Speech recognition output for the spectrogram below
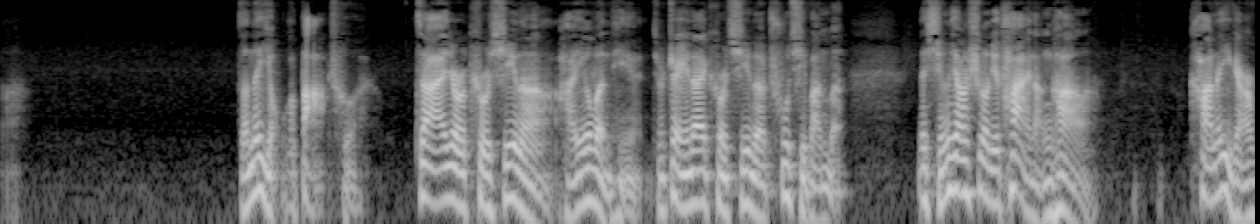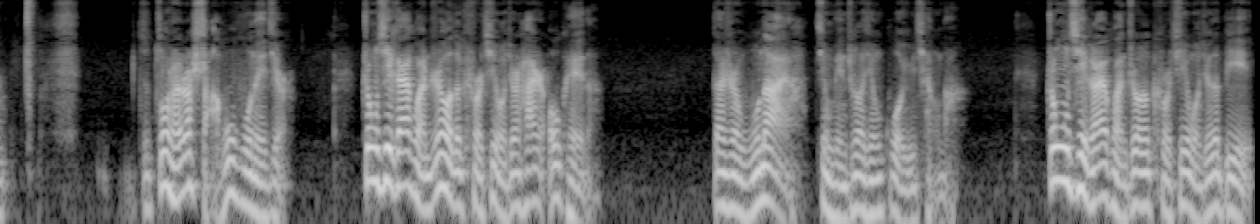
啊，咱得有个大车。再就是 Q 七呢，还有一个问题，就这一代 Q 七的初期版本，那形象设计太难看了，看着一点。就多少有点傻乎乎那劲儿，中期改款之后的 Q7 我觉得还是 OK 的，但是无奈啊，竞品车型过于强大。中期改款之后的 Q7 我觉得比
